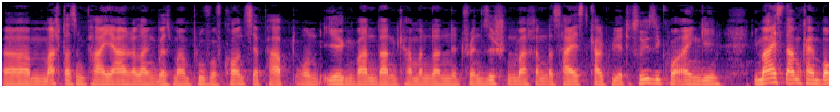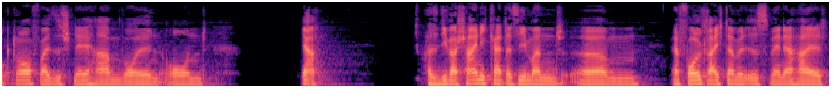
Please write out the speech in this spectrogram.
ähm, macht das ein paar Jahre lang, bis man ein Proof of Concept habt und irgendwann dann kann man dann eine Transition machen, das heißt kalkuliertes Risiko eingehen. Die meisten haben keinen Bock drauf, weil sie es schnell haben wollen und ja, also die Wahrscheinlichkeit, dass jemand ähm, erfolgreich damit ist, wenn er halt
